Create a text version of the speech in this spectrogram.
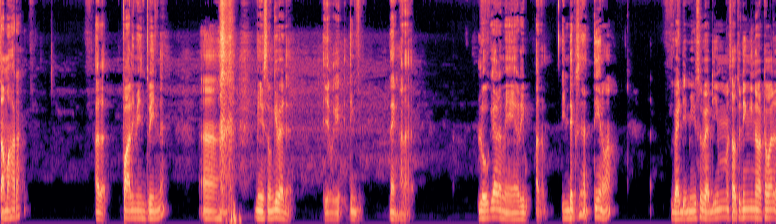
සමහරක් අර පාර්ලිමේන්තුවේ ඉන්න මිනිස්සුන්ගේ වැඩ. ඒ වගේ ඉතින් දැන් අර ලෝකයට මේ අර ඉන්ඩෙක්ස් එකක් තියෙනවා. වැඩි මිනිස්සු වැඩිම සතුටින් ඉන්න රටවල්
